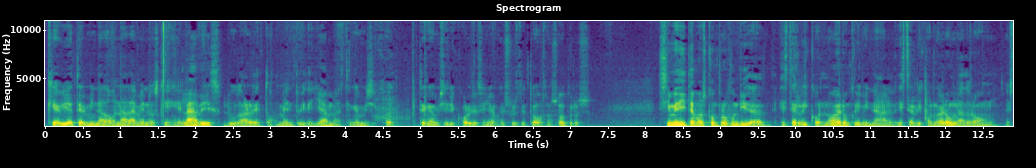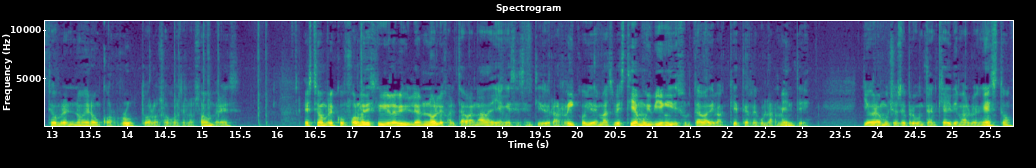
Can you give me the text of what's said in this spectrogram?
que había terminado nada menos que en el Hades, lugar de tormento y de llamas. Tenga misericordia tenga misericordia, Señor Jesús, de todos nosotros. Si meditamos con profundidad, este rico no era un criminal, este rico no era un ladrón, este hombre no era un corrupto a los ojos de los hombres. Este hombre, conforme describió la Biblia, no le faltaba nada y en ese sentido era rico y además vestía muy bien y disfrutaba de banquetes regularmente. Y ahora muchos se preguntan qué hay de malo en esto.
